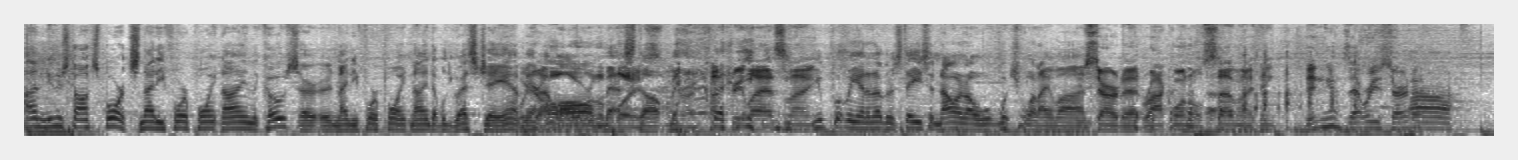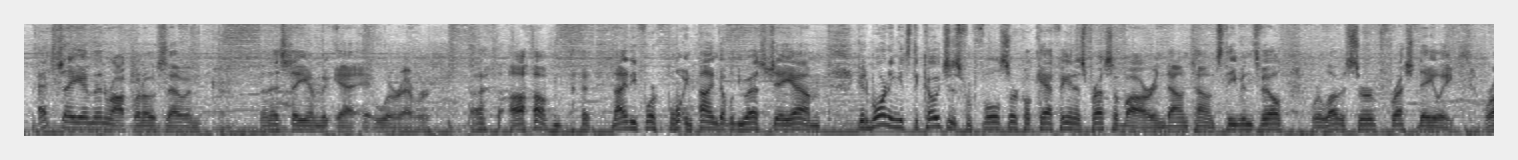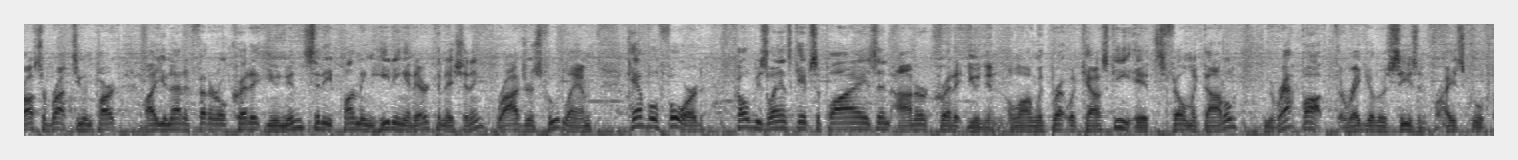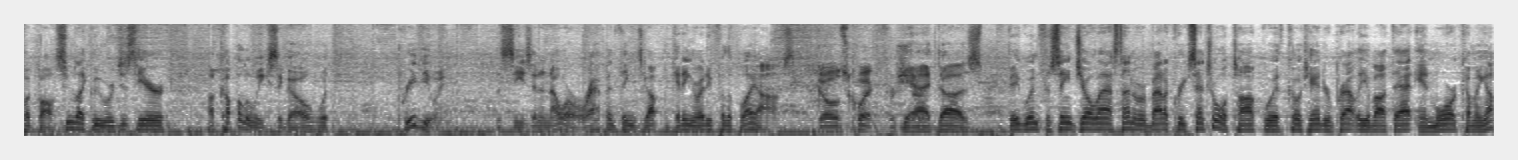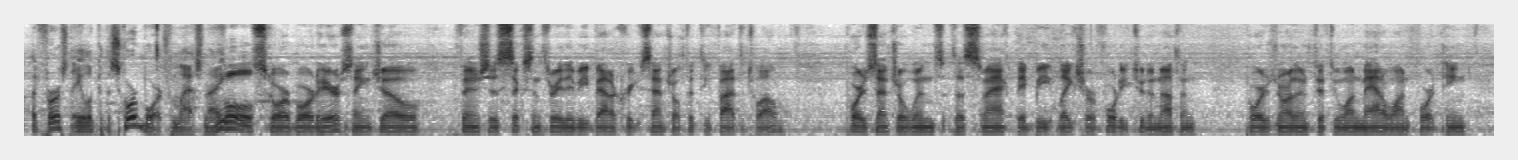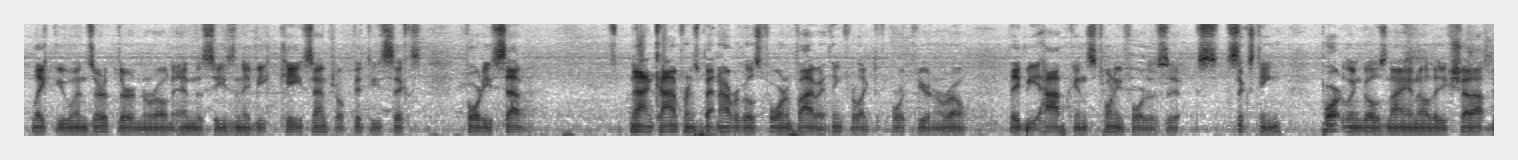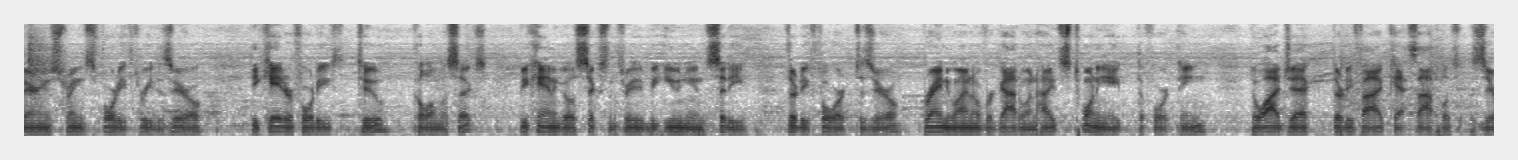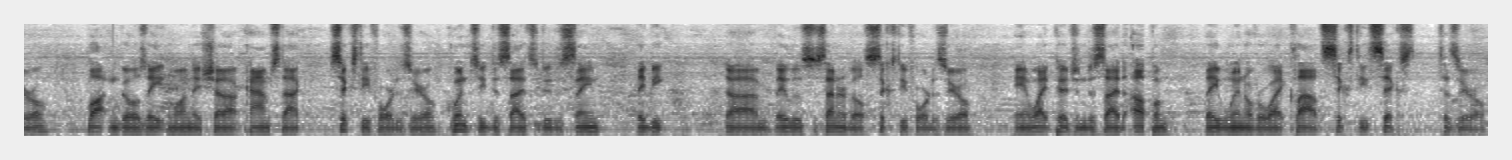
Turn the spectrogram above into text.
on News Talk Sports 94.9 the coast or 94.9 WSJM. We man, I'm all all messed place. up. We were in country last night. You put me on another station. Now I know which one I'm on. You started at Rock 107, I think, didn't you? Is that where you started? Uh, SJM, then Rock 107. Then SJM, yeah, wherever. Um, 94.9 WSJM. Good morning. It's the coaches from Full Circle Cafe and Espresso Bar in downtown Stevensville, where love is served fresh daily. We're also brought to you in part by United Federal Credit Union, City Plumbing, Heating, and Air Conditioning, Rogers Foodland, Campbell Ford, Colby's Landscape Supplies, and Honor Credit Union. Along with Brett Witkowski, it's Phil McDonald. We wrap up the regular season for high school football. Seems like we were just here a couple of weeks ago with previewing the season, and now we're wrapping things up, getting ready for the playoffs. Goes quick for sure. Yeah, it does. Big win for St. Joe last night over Battle Creek Central. We'll talk with Coach Andrew Pratley about that and more coming up. But first, a look at the scoreboard from last night. Full scoreboard here. St. Joe finishes six and three. They beat Battle Creek Central fifty-five to twelve. Portage Central wins the SMAC. They beat Lakeshore forty-two to nothing. Portage Northern fifty-one, Mattawan fourteen. Lakeview wins their third in a row to end the season. They beat K Central 56 47. Non conference, Benton Harbor goes 4 and 5, I think, for like the fourth year in a row. They beat Hopkins 24 to 16. Portland goes 9 0. They shut out Berrien Springs 43 to 0. Decatur 42, Coloma 6. Buchanan goes 6 and 3. They beat Union City 34 to 0. Brandywine over Godwin Heights 28 to 14. Dowagiac 35, Cassopolis 0. Lawton goes 8 and 1. They shut out Comstock 64 to 0. Quincy decides to do the same. They beat um, they lose to Centerville 64 to 0 and White Pigeon decide to up them. They win over White Cloud 66 to 0.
